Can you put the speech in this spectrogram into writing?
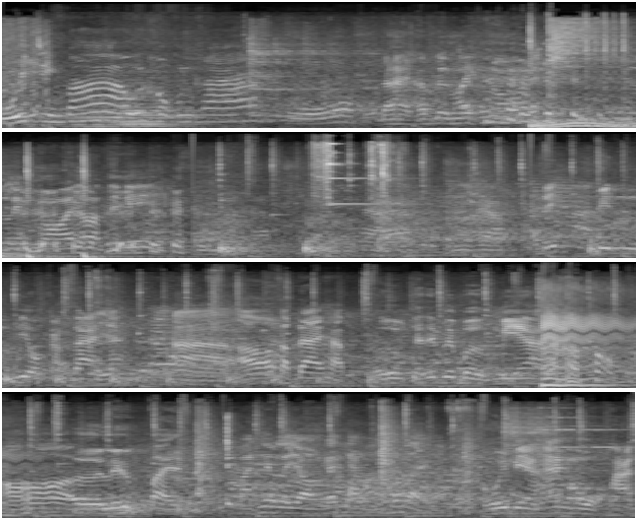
อุ้ยจริงป่าอุ้ยขอบคุณครับโอ้ได้ครับเรื่องเล็กน้อยเรื่องเล็กน้อยสำหรับที่นี่นี่ครับอันนี้บินที่เอากลับได้ใช่ไหมอ่าเอากลับได้ครับเออจะได้ไปเบิกเมียอ๋อเออลืมไปมาเที่ยวระยองได้ตังค์เท่าไหร่ครับโอ้ยเมียให้มาหกพัน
